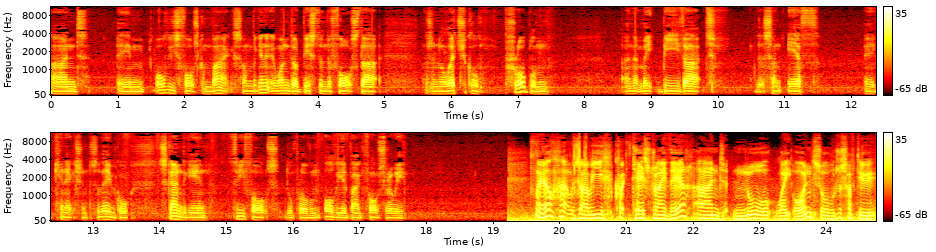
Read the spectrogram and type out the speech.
and um, all these faults come back. So I'm beginning to wonder, based on the faults, that there's an electrical problem and it might be that that's an earth uh, connection. So there we go. Scanned again, three faults, no problem. All the airbag faults are away. Well, that was a wee quick test drive there and no light on, so we'll just have to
